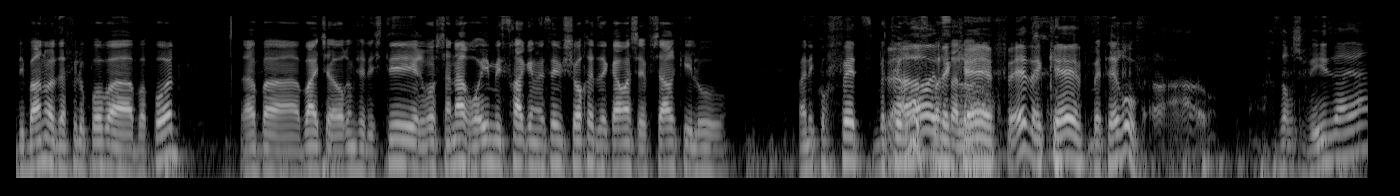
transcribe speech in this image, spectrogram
דיברנו על זה אפילו פה בפוד. זה היה בבית של ההורים של אשתי, ראש שנה, רואים משחק, אני מנסה למשוך את זה כמה שאפשר, כאילו... ואני קופץ בטירוף אה, בסלון. איזה כיף, איזה כיף. בטירוף. מחזור שביעי זה היה.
